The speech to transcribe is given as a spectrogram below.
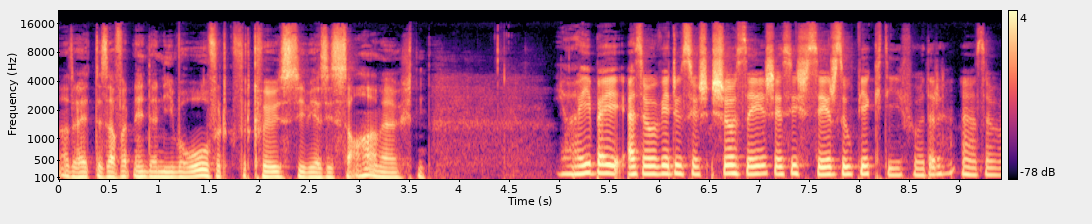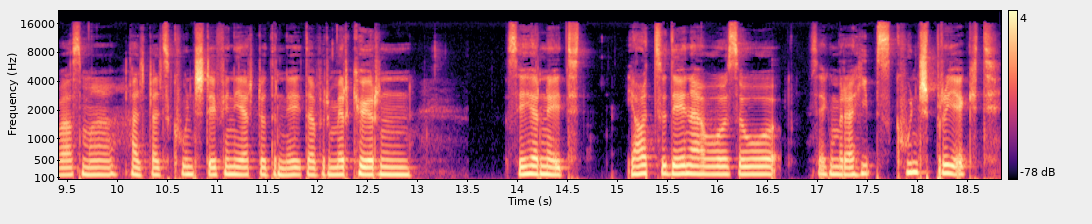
oder hat das einfach nicht ein Niveau für, für gewisse, wie sie es sagen möchten? Ja, eben, also wie du schon siehst, es ist sehr subjektiv, oder? Also was man halt als Kunst definiert oder nicht. Aber wir gehören sicher nicht ja, zu denen, die so, sagen wir, ein hips Kunstprojekt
